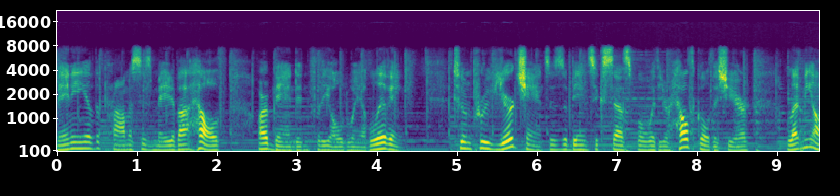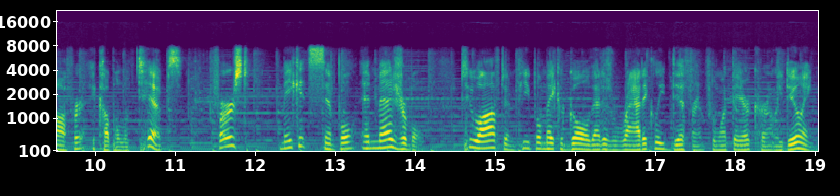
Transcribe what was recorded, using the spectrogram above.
many of the promises made about health are abandoned for the old way of living. To improve your chances of being successful with your health goal this year, let me offer a couple of tips. First, make it simple and measurable. Too often, people make a goal that is radically different from what they are currently doing.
